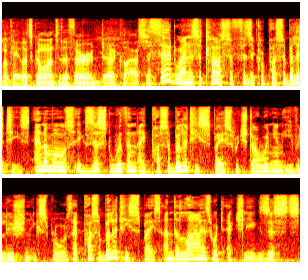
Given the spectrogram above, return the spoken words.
Okay, let's go on to the third uh, class. The third one is a class of physical possibilities. Animals exist within a possibility space which Darwinian evolution explores. That possibility space underlies what actually exists.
